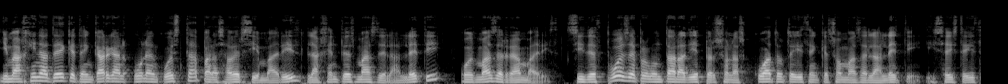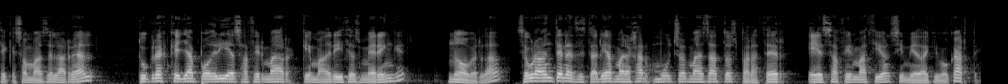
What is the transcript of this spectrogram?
Imagínate que te encargan una encuesta para saber si en Madrid la gente es más del Atleti o es más del Real Madrid. Si después de preguntar a 10 personas, 4 te dicen que son más del Atleti y 6 te dicen que son más de la Real, ¿tú crees que ya podrías afirmar que Madrid es merengue? No, ¿verdad? Seguramente necesitarías manejar muchos más datos para hacer esa afirmación sin miedo a equivocarte.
